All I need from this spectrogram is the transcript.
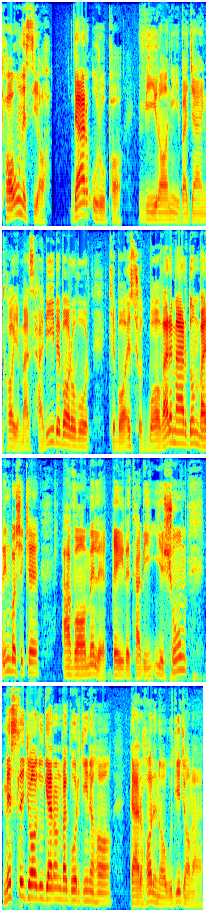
تا اون سیاه در اروپا ویرانی و جنگ های مذهبی به بار آورد که باعث شد باور مردم بر این باشه که عوامل غیر طبیعی شوم مثل جادوگران و گرگینه ها در حال نابودی جامعه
